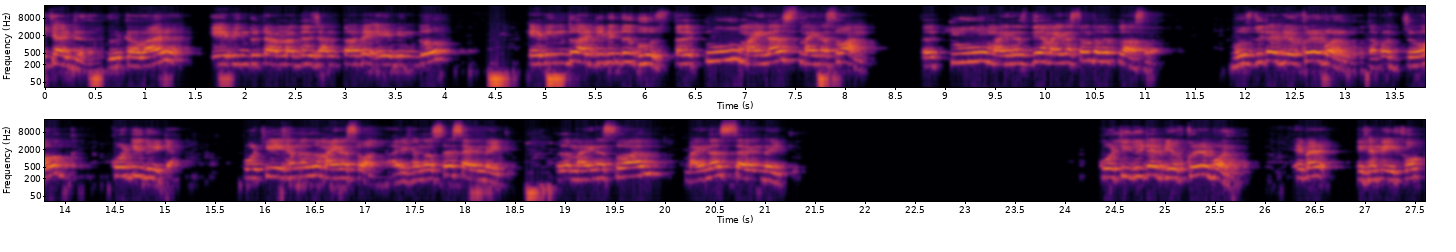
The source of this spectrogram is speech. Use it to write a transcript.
equal to root over A বিন্দুটা আমাদের জানতে হবে। এ বিন্দু এ বিন্দু আর ডি বিন্দু ভুজ তাহলে two minus minus one two minus দিয়ে মাইনাস ওয়ান তাহলে প্লাস ওয়ান ভুজ দুইটা বিয়োগ করে বর্গ। তারপর যোগ কোটি দুইটা। কোটি এখানে হলো মাইনাস ওয়ান আর এখানে হচ্ছে সেভেন বাই টু তাহলে minus one minus seven by two কোটি দুইটা বিয়োগ করে বর্গ এবার এখানে একক।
